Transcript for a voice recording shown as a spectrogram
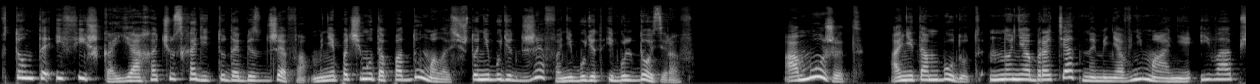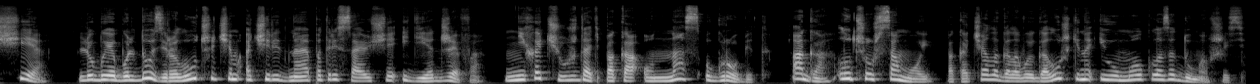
«В том-то и фишка. Я хочу сходить туда без Джеффа. Мне почему-то подумалось, что не будет Джеффа, не будет и бульдозеров». «А может, они там будут, но не обратят на меня внимания и вообще...» Любые бульдозеры лучше, чем очередная потрясающая идея Джеффа. Не хочу ждать, пока он нас угробит. Ага, лучше уж самой, покачала головой Галушкина и умолкла, задумавшись.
